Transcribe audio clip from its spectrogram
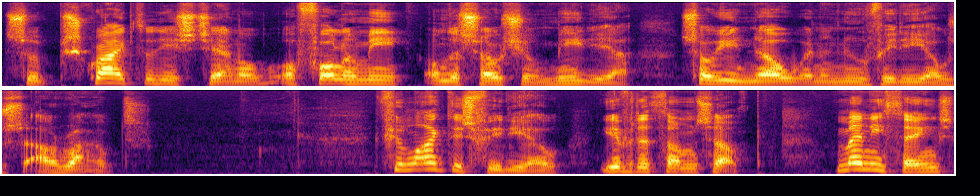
subscribe to this channel or follow me on the social media so you know when the new videos are out. If you like this video, give it a thumbs up. Many thanks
